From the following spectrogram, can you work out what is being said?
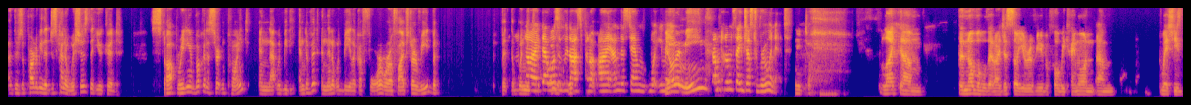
Uh, there's a part of me that just kind of wishes that you could stop reading a book at a certain point, and that would be the end of it, and then it would be like a four or a five star read. But but the, when no, keep that wasn't with us, but I understand what you mean. You mean. know what I mean? Sometimes they just ruin it. They- like um the novel that I just saw you review before we came on, um, where she's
